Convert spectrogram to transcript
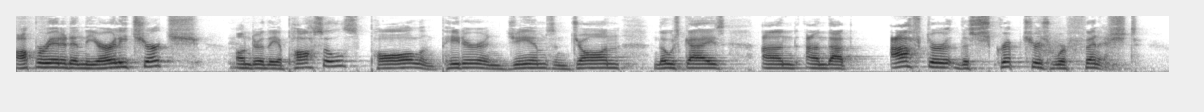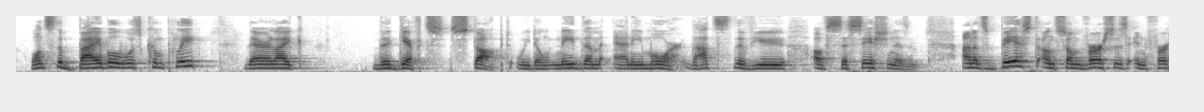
operated in the early church under the apostles, Paul and Peter and James and John, and those guys, and, and that after the scriptures were finished, once the Bible was complete, they're like, the gifts stopped. We don't need them anymore. That's the view of cessationism. And it's based on some verses in 1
